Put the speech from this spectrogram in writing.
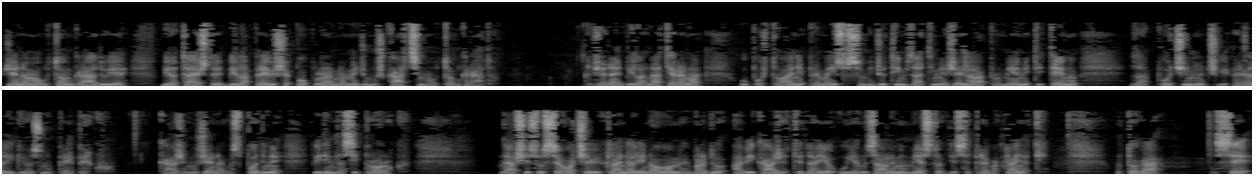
ženama u tom gradu je bio taj što je bila previše popularna među muškarcima u tom gradu. Žena je bila natjerana u poštovanje prema Isusu, međutim zatim je željela promijeniti temu za počinjući religioznu prepirku. Kaže mu žena, gospodine, vidim da si prorok. Naši su se očevi klanjali na ovome brdu, a vi kažete da je u Jeruzalemu mjesto gdje se treba klanjati. Od toga se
